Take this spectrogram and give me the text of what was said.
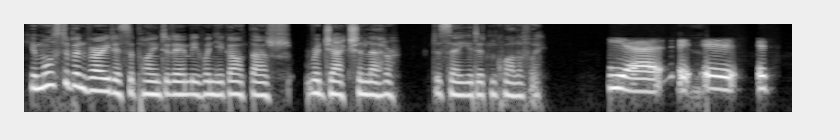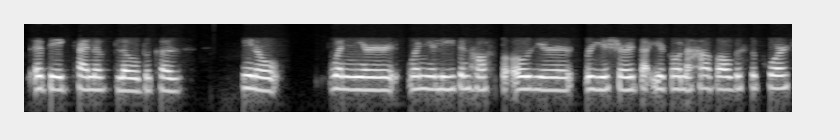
You must have been very disappointed, Aimee, when you got that rejection letter to say you didn't qualify. Yeah, it, it it's a big kind of blow because you know when you're when you're leaving hospital, you're reassured that you're going to have all the support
